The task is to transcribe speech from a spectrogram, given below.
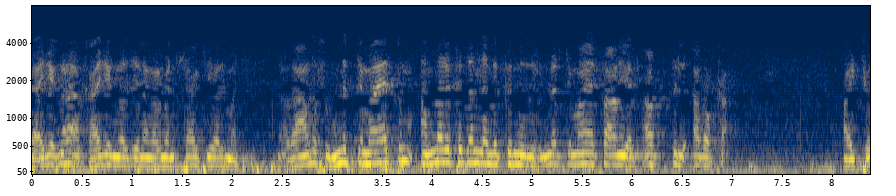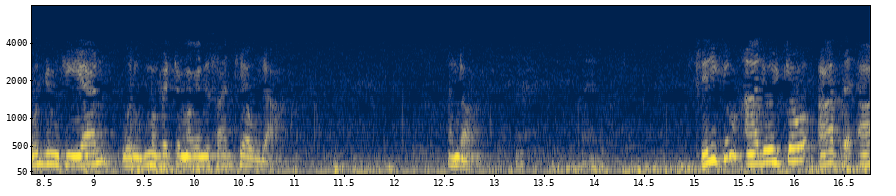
കാര്യങ്ങൾ ആ കാര്യങ്ങൾ ജനങ്ങൾ മനസ്സിലാക്കിയാൽ മതി. അതാണ് സുന്നത്യമായത്തും അന്നലക്ക് തന്നെ നിൽക്കുന്നത്. സുന്നത്യമായത്താണ് യഥാർത്ഥത്തിൽ അതൊക്കെ അത് ചോദ്യം ചെയ്യാൻ ഒരു ഉമ്മ പെറ്റ മകന് സാധ്യാവൂല. എന്തോ ശരിക്കും ആലോചിച്ചോ ആ ആ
